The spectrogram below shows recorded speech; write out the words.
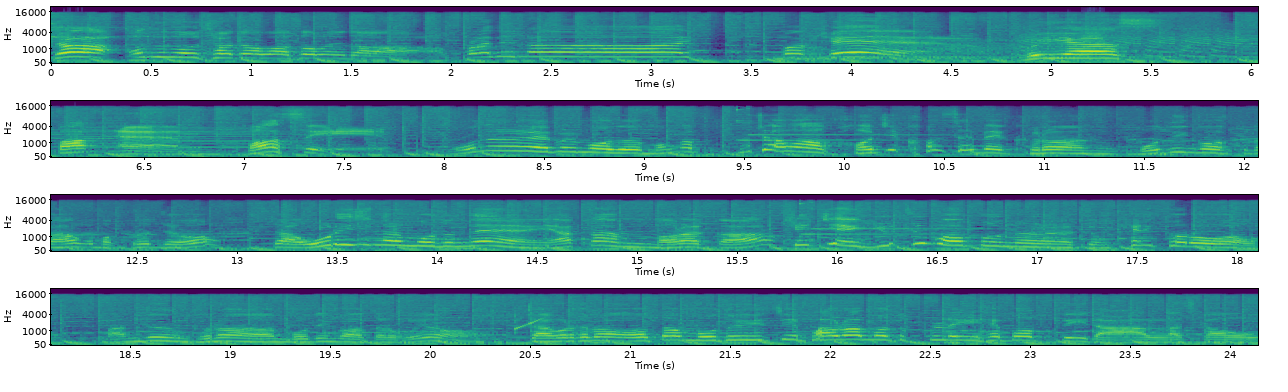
자 오늘도 찾아왔습니다. Friday Night Funkin vs Bob and Bosip 오늘 해볼 모드 뭔가 부자와 거지 컨셉의 그런 모드인 것 같기도 하고 막 그러죠. 자 오리지널 모드인데 약간 뭐랄까? 실제 유튜버 분을 좀 캐릭터로 만든 그런 모드인 것 같더라고요. 자 그렇다면 어떤 모드일지 바로 한번 또 플레이 해봅시다. Let's go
